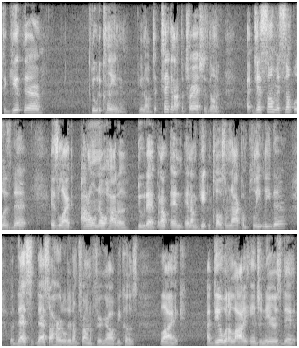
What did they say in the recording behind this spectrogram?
to get there, do the cleaning. You know, t- taking out the trash is gonna just something as simple as that. Is like I don't know how to do that, but I'm and and I'm getting close. I'm not completely there, but that's that's a hurdle that I'm trying to figure out because, like, I deal with a lot of engineers that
